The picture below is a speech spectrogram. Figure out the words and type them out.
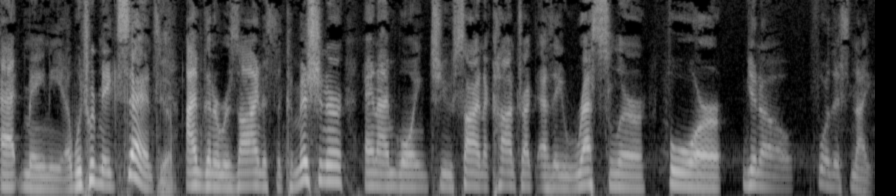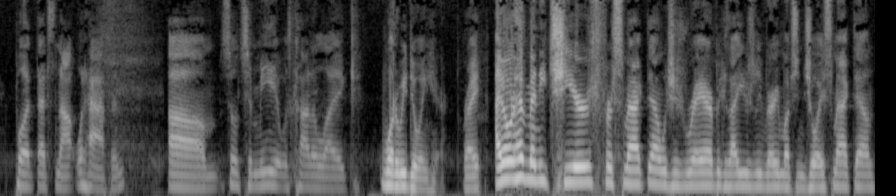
at Mania, which would make sense. Yeah. I'm going to resign as the commissioner, and I'm going to sign a contract as a wrestler for you know for this night. But that's not what happened. Um, so to me, it was kind of like, what are we doing here? Right? I don't have many cheers for SmackDown, which is rare because I usually very much enjoy SmackDown.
